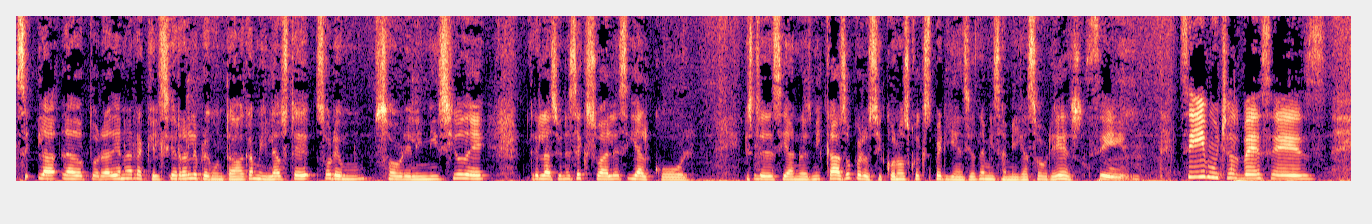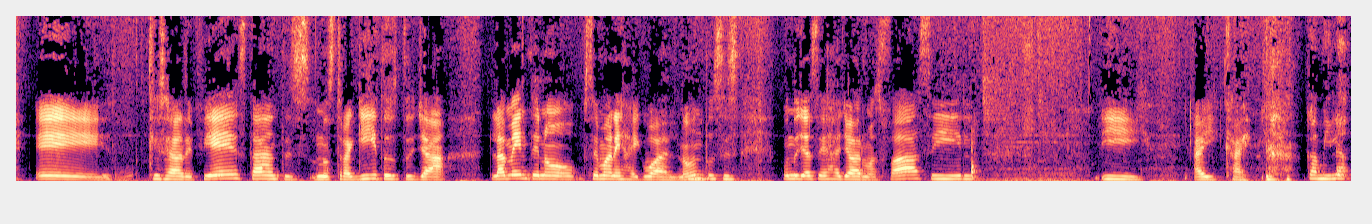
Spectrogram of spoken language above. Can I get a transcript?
Sí, la, doctora Diana Raquel Sierra le preguntaba a Camila a usted sobre, sobre el inicio de relaciones sexuales y alcohol. Y usted decía, no es mi caso, pero sí conozco experiencias de mis amigas sobre eso. Sí, sí, muchas veces eh, que se va de fiesta, antes unos traguitos, entonces ya la mente no se maneja igual, ¿no? Entonces uno ya se deja llevar más fácil y ahí cae. Camila,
